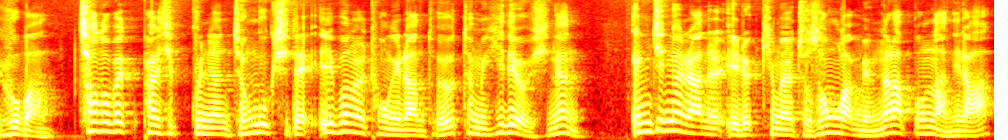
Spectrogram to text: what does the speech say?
후반 1589년 전국시대 일본을 통일한 도요토미 히데요시는 임진왜란을 일으키며 조선과 명나라뿐 아니라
